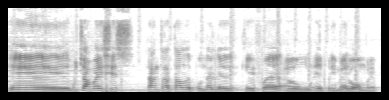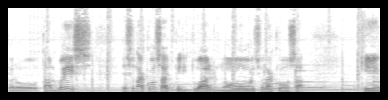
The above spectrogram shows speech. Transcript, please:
Eh, muchas veces han tratado de ponerle que fue el primer hombre, pero tal vez es una cosa espiritual, no es una cosa que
